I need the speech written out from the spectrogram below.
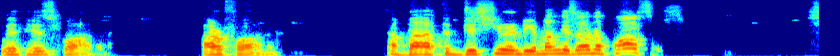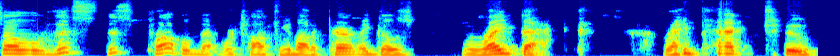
with his father, our father, about the disunity among his own apostles. So this this problem that we're talking about apparently goes right back, right back to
